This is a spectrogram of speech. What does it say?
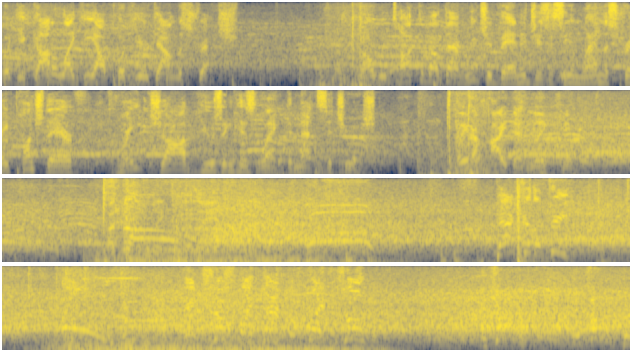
but you gotta like the output here down the stretch. Well, we talked about that reach advantage as you see him land the straight punch there. Great job using his length in that situation. Way to hide that leg kick. Another leg kick. Oh! Back to the feet. Oh! And just like that, the fight is over. It's over. It's over.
